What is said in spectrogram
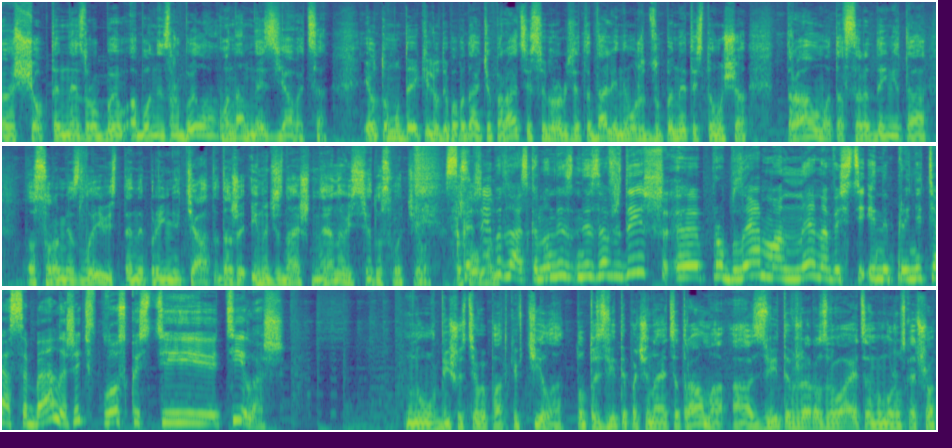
е, що б ти не зробив або не зробила, вона не з'явиться. І от тому деякі люди попадають в операції, собі роблять і так далі, і не можуть зупинитись, тому що травма та всередині, та сором'язливість, те неприйняття, та навіть іноді знаєш, ненависть є до свого тіла. Скажи, свого- будь ласка, ну не, не завжди ж е, проблема ненависті і неприйняття себе лежить в плоскості тіла ж. Ну, в більшості випадків тіла. Тобто звідти починається травма, а звідти вже розвивається. Ми можемо сказати, що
